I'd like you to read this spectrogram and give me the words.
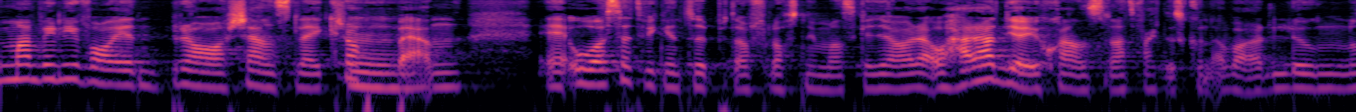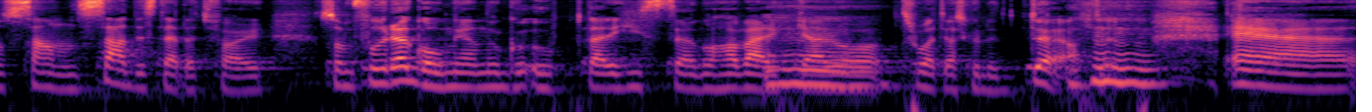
man vill ju vara i en bra känsla i kroppen. Eh, oavsett vilken typ av förlossning man ska göra. Och här hade jag ju chansen att faktiskt kunna vara lugn och sansad istället för som förra gången att gå upp där i hissen och ha verkar mm. och tro att jag skulle dö. Typ. Mm. Eh,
